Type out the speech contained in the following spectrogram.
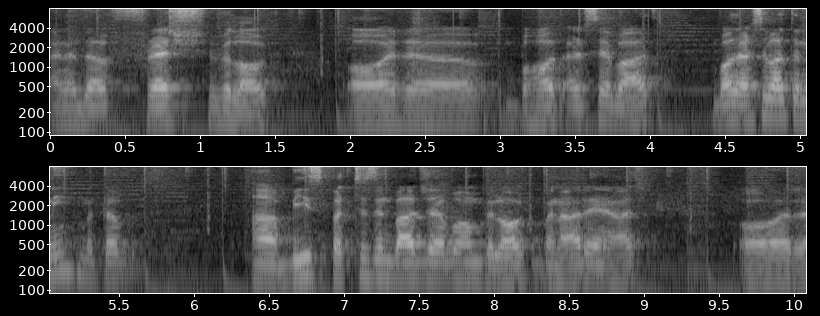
another fresh vlog. और बहुत अरसे बाद, बहुत अरसे बाद तो नहीं मतलब हाँ बीस, पच्चीस दिन बाद जो है वो हम व्लॉग बना रहे हैं आज। और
